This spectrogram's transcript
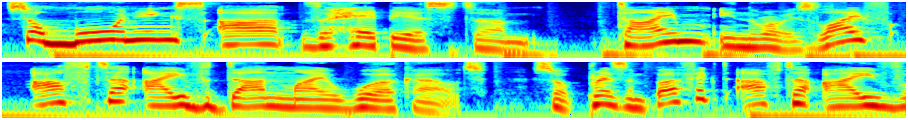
So mornings are the happiest um, time in Rory's life after I've done my workout. So present perfect after I've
